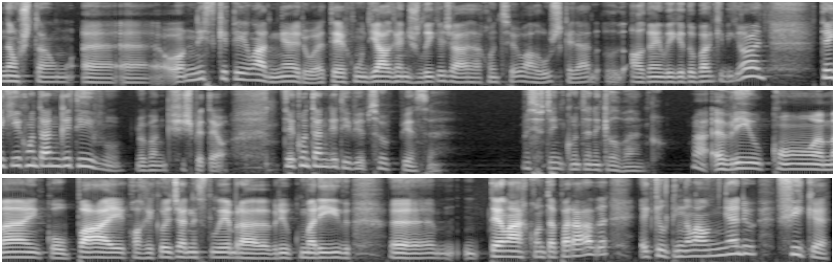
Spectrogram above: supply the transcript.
não estão a, ou nem sequer têm lá dinheiro, até que um dia alguém nos liga, já aconteceu, alguns, se calhar, alguém liga do banco e diz, olha, tem aqui a contar negativo no banco XPTO. Tem a contar negativo e a pessoa pensa, mas eu tenho conta naquele banco. Ah, abriu com a mãe, com o pai, qualquer coisa, já nem se lembra, abriu com o marido, uh, tem lá a conta parada, aquilo tinha lá um dinheiro, fica,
